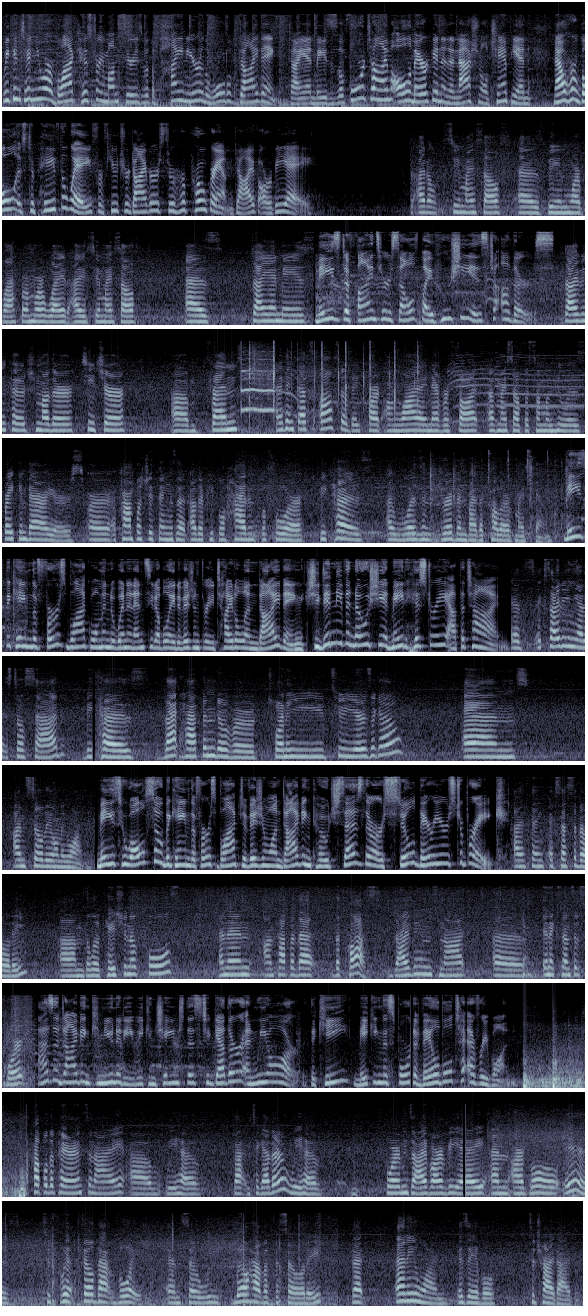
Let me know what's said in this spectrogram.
We continue our Black History Month series with a pioneer in the world of diving. Diane Maiese is a four-time All-American and a national champion. Now her goal is to pave the way for future divers through her program, Dive RVA. I don't see myself as being more black or more white. I see myself as Diane Maiese. Maiese defines herself by who she is to others. Diving coach, mother, teacher, um, friend. I think that's also a big part on why I never thought of myself as someone who was breaking barriers or accomplishing things that other people hadn't before because I wasn't driven by the color of my skin. Maiese became the first black woman to win an NCAA Division III title in diving. She didn't even know she had made history at the time. It's exciting, yet it's still sad because that happened over 22 years ago. And I'm still the only one. Maiese, who also became the first black Division One diving coach, says there are still barriers to break. I think accessibility, um, the location of pools, and then on top of that, the cost. Diving's not an inexpensive sport. As a diving community, we can change this together, and we are. The key, making the sport available to everyone. A couple of the parents and I, um, we have gotten together. We have Dive RVA, and our goal is to fill that void. And so we will have a facility that anyone is able to try diving.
